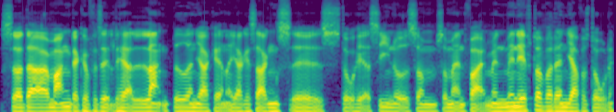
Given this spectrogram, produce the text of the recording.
så der er mange, der kan fortælle det her langt bedre, end jeg kan, og jeg kan sagtens øh, stå her og sige noget, som, som er en fejl. Men, men efter, hvordan jeg forstår det,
